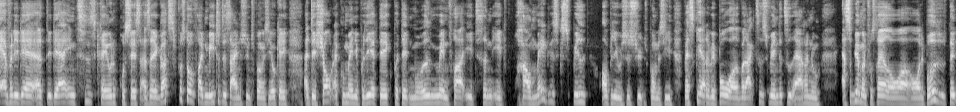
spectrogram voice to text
Ja, fordi det er, det, det er en tidskrævende proces. Altså, jeg kan godt forstå fra et metadesign-synspunkt at sige, okay, at det er sjovt at kunne manipulere dæk på den måde, men fra et sådan et pragmatisk spil oplevelsessynspunkt at sige, hvad sker der ved bordet, hvor lang tids ventetid er der nu, altså, så bliver man frustreret over, over det. Både den,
